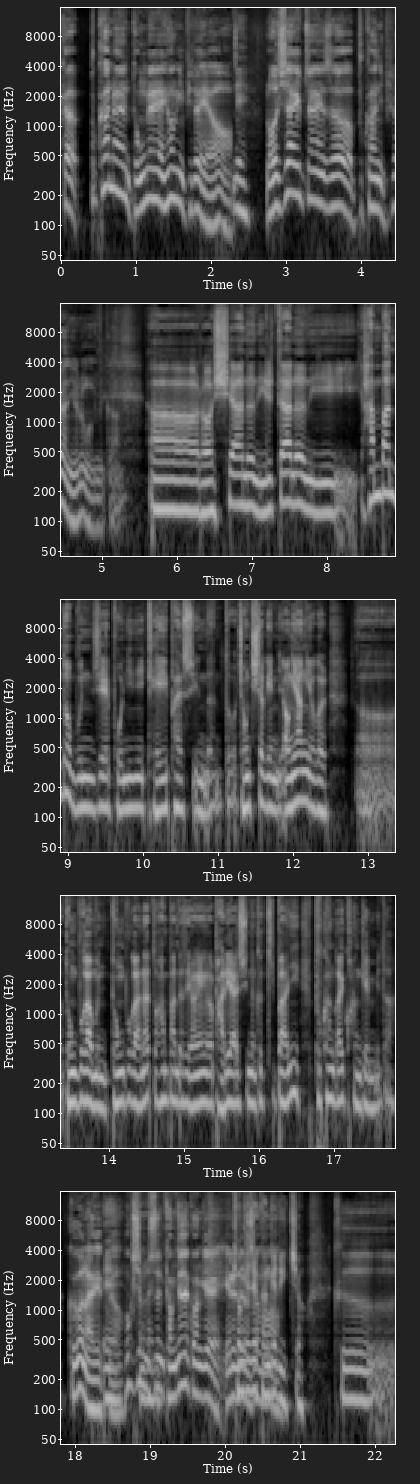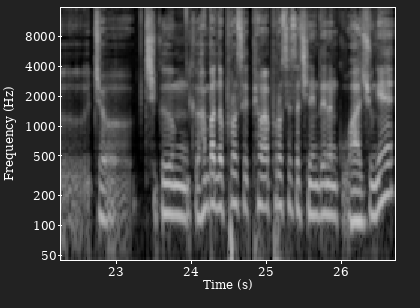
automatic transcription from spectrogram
그러니까 북한은 동네 형이 필요해요. 네. 러시아 입장에서 북한이 필요한 이유는 뭡니까? 어, 러시아는 일단은 이 한반도 문제에 본인이 개입할 수 있는 또 정치적인 영향력을 어, 동북아 문, 동북아나 또 한반도에서 영향력을 발휘할 수 있는 그 기반이 북한과의 관계입니다. 그건 알겠고요. 예, 혹시 무슨 경제적 관계 예를 경제적 들어서 관계도 뭐 있죠. 그, 저, 지금 그 한반도 프로세스, 평화 프로세스가 진행되는 와중에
